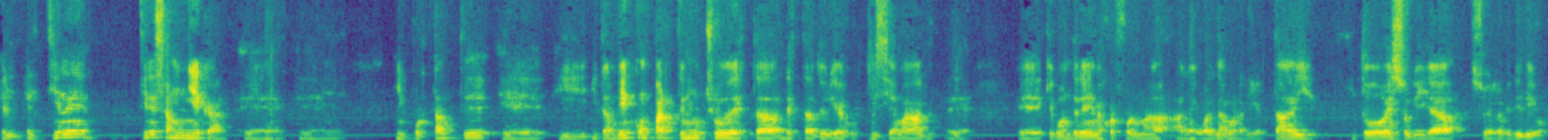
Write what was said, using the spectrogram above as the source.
Él, él tiene tiene esa muñeca eh, eh, importante eh, y, también comparte mucho de esta, de esta teoría de justicia más que pondré de mejor forma a la igualdad con la libertad y, todo eso que ya soy repetitivo.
